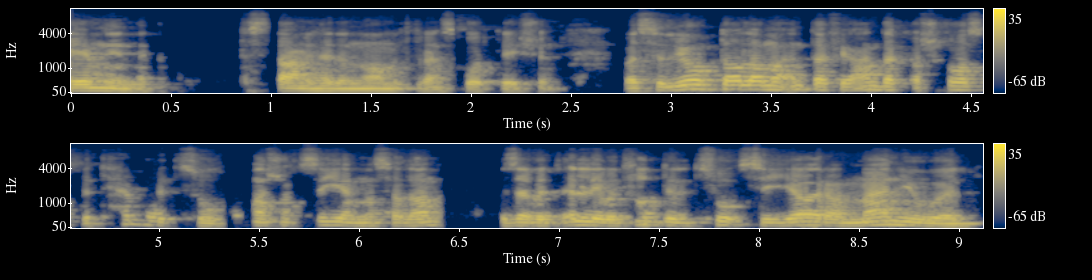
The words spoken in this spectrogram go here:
آمنة إنك تستعمل هذا النوع من ال transportation. بس اليوم طالما أنت في عندك أشخاص بتحب تسوق أنا شخصيا مثلا إذا بتقلي بتفضل تسوق سيارة manual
